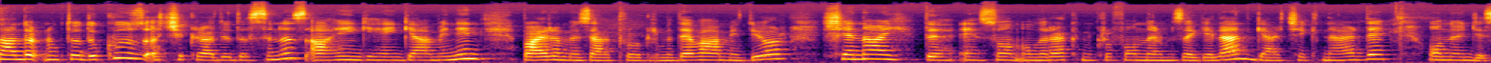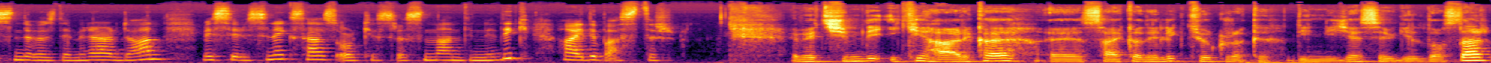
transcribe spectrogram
94.9 Açık Radyo'dasınız. Ahengi Hengame'nin bayram özel programı devam ediyor. Şenay'dı en son olarak mikrofonlarımıza gelen Gerçek Nerede? Onun öncesinde Özdemir Erdoğan ve Sivrisinek Saz Orkestrası'ndan dinledik. Haydi bastır. Evet şimdi iki harika e, psychedelic Türk rock'ı dinleyeceğiz sevgili dostlar.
